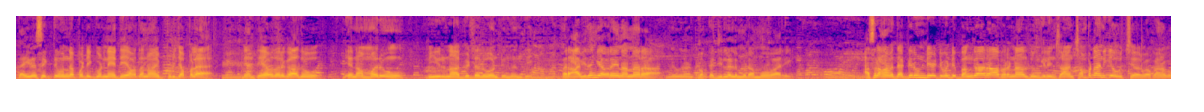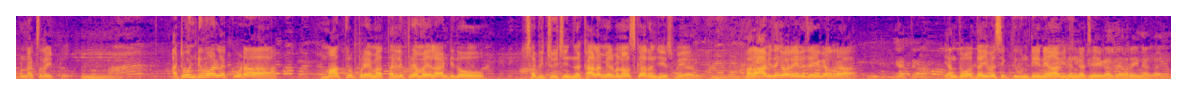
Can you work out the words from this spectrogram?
దైవశక్తి ఉన్నప్పటికి కూడా నేను దేవతను ఇప్పుడు చెప్పలే. నేను దేవతను కాదు నేను అమ్మను. మీరు నా బిడ్డలు అంటుంది అంతే మరి ఆ విధంగా ఎవరైనా అన్నారా? ఒక్క జిల్లెళ్ళముడు అమ్మవారి. అసలు ఆమె దగ్గర ఉండేటువంటి బంగారు ఆభరణాలు దొంగిలించి ఆమె చంపడానికే వచ్చారు. ఒక నక్సలైట్లు. అటువంటి వాళ్ళకు కూడా మాతృప్రేమ తల్లి ప్రేమ ఎలాంటిదో చవి చూచింది. కాళ్ళ మీద నమస్కారం చేసిపోయారు. మరి ఆ విధంగా ఎవరైనా చేయగలరా? ఎంతో దైవశక్తి ఉంటేనే ఆ విధంగా చేయగలరు ఎవరైనా కానీ.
